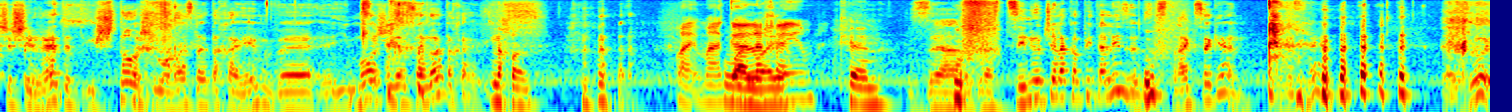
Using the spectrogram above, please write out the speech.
ששירת את אשתו שהוא הרס לה את החיים, ואימו שהרסה לו את החיים. נכון, וואי, מעגל. החיים. כן. זה הציניות של הקפיטליזם, זה. strikes again. זה הזוי,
